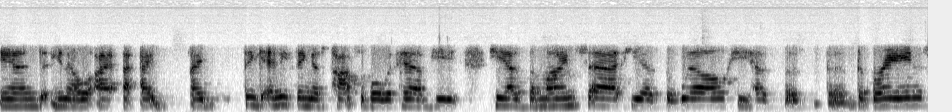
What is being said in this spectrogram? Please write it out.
And you know I I I think anything is possible with him. He he has the mindset, he has the will, he has the the, the brains,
